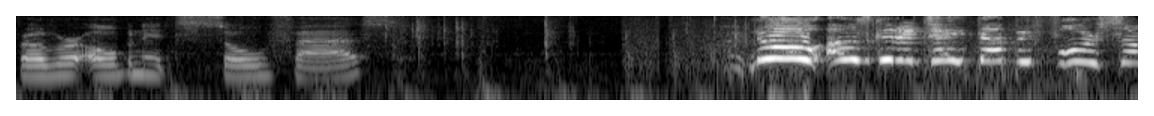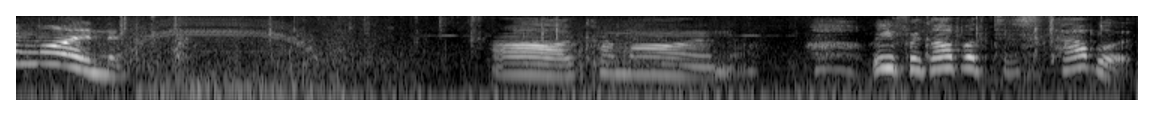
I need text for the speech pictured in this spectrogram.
Bro, we're opening it so fast. No, I was gonna take that before someone. Oh, come on. We forgot about this tablet.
